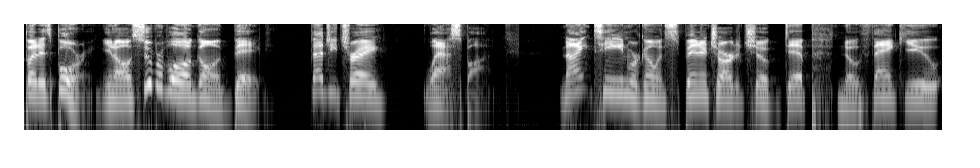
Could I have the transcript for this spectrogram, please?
but it's boring. You know, Super Bowl, I'm going big. Veggie tray, last spot. 19, we're going spinach artichoke dip. No, thank you.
